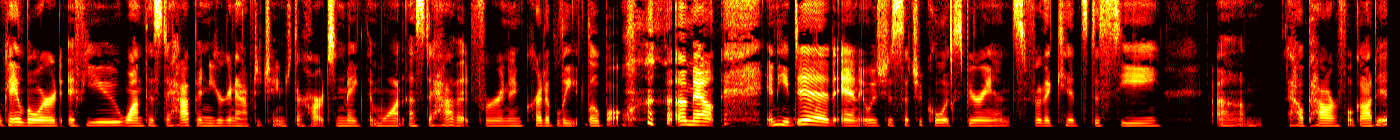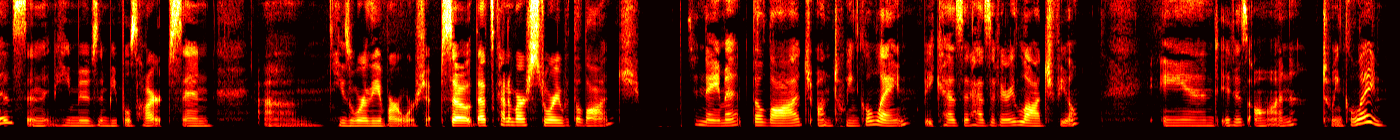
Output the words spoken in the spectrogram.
okay, Lord, if you want this to happen, you're going to have to change their hearts and make them want us to have it for an incredibly lowball amount. And he did. And it was just such a cool experience for the kids to see um, how powerful God is and that he moves in people's hearts and um, he's worthy of our worship. So that's kind of our story with the lodge. To name it, the lodge on Twinkle Lane because it has a very lodge feel and it is on Twinkle Lane.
